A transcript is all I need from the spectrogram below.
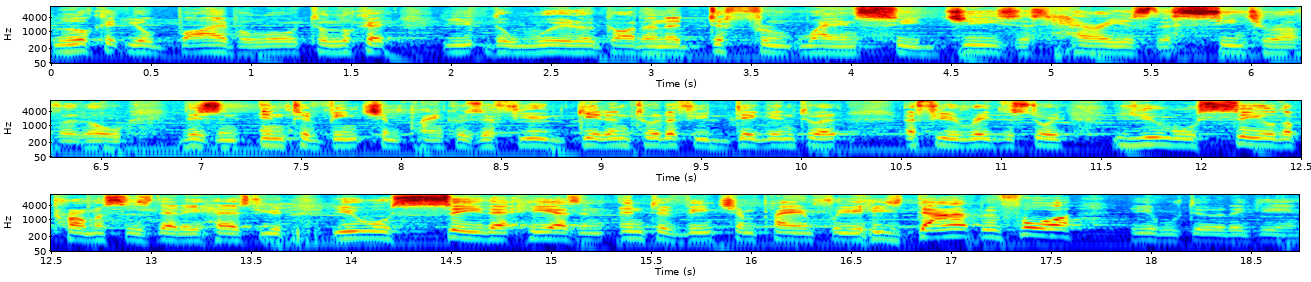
look at your Bible or to look at you, the Word of God in a different way and see Jesus, Harry, is the center of it all. There's an intervention plan because if you get into it, if you dig into it, if you read the story, you will see all the promises that He has for you. You will see that He has an intervention plan for you. He's done it before, He will do it again.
